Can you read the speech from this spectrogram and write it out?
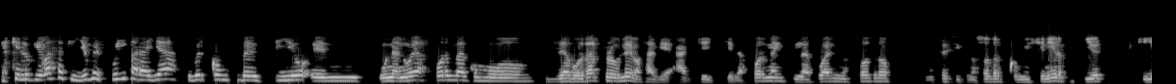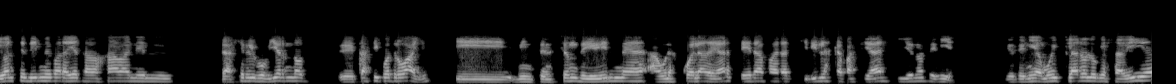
Es que lo que pasa es que yo me fui para allá súper convencido en una nueva forma como de abordar problemas, o sea, que, la forma en la cual nosotros, no sé si nosotros como ingenieros, que yo, que yo antes de irme para allá trabajaba en el, trabajé en el gobierno eh, casi cuatro años y mi intención de irme a una escuela de arte era para adquirir las capacidades que yo no tenía. Yo tenía muy claro lo que sabía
